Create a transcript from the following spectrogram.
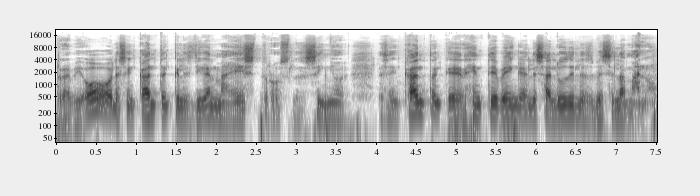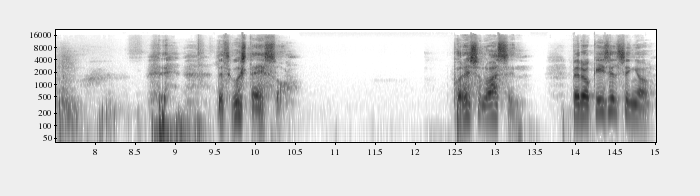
rabí. Oh, les encanta que les digan maestros, Señor. Les encanta que la gente venga, les salude y les bese la mano. Les gusta eso. Por eso lo hacen. Pero ¿qué dice el Señor?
